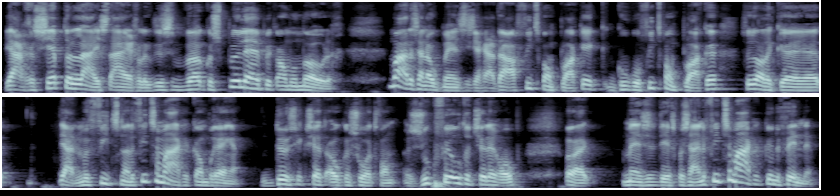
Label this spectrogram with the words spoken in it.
ja, receptenlijst eigenlijk. Dus welke spullen heb ik allemaal nodig? Maar er zijn ook mensen die zeggen, ja, daar fietspan plakken. Ik Google fietspan plakken, zodat ik uh, ja, mijn fiets naar de fietsenmaker kan brengen. Dus ik zet ook een soort van zoekfiltertje erop, waar mensen de dichtstbijzijnde fietsenmaker kunnen vinden.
